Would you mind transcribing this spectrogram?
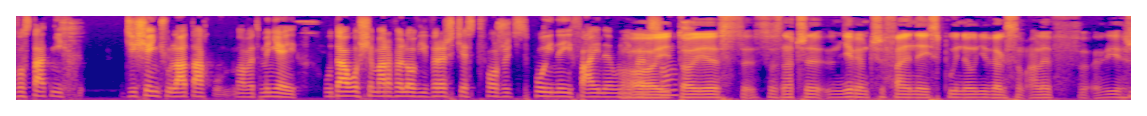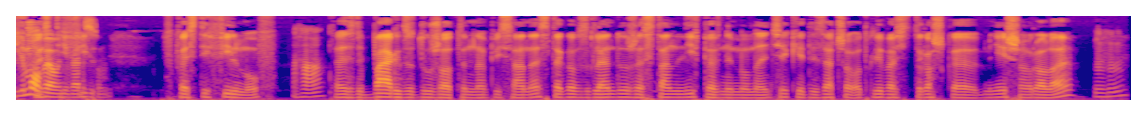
w ostatnich 10 latach, nawet mniej, udało się Marvelowi wreszcie stworzyć spójny i fajne uniwersum? Oj, to jest, to znaczy, nie wiem czy fajne i spójne uniwersum, ale w, Filmowe kwestii uniwersum. w kwestii filmów Aha. to jest bardzo dużo o tym napisane, z tego względu, że Stan Lee w pewnym momencie, kiedy zaczął odgrywać troszkę mniejszą rolę Mhm.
